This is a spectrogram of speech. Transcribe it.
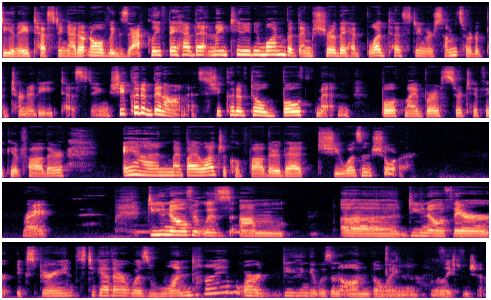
DNA testing. I don't know if exactly if they had that in 1981, but I'm sure they had blood testing or some sort of paternity testing. She could have been honest. She could have told both men, both my birth certificate father and my biological father, that she wasn't sure. Right. Do you know if it was um, uh, do you know if their experience together was one time or do you think it was an ongoing relationship?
